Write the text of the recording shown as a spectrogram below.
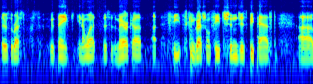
there's the rest of us who think, you know what, this is America. Uh, seats, congressional seats shouldn't just be passed uh,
